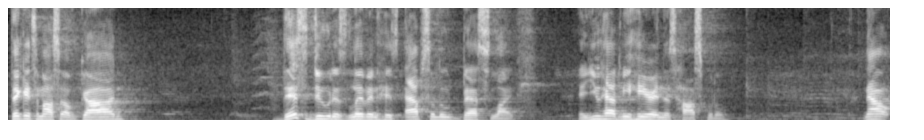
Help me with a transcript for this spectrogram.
thinking to myself, God, this dude is living his absolute best life. and you have me here in this hospital. Now,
